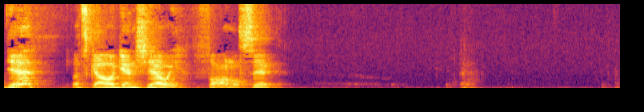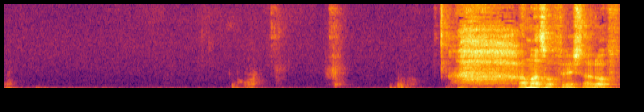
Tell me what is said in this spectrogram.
yeah, let's go again, shall we? Final sip. I might as well finish that off.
